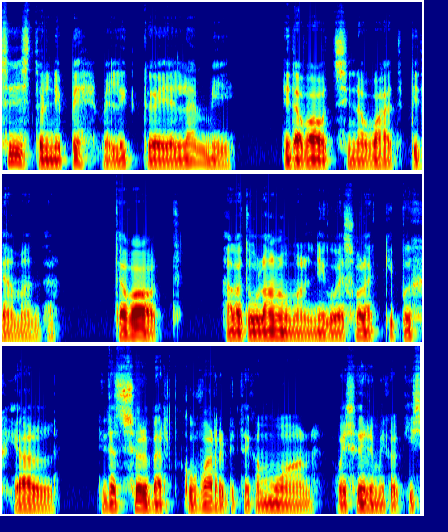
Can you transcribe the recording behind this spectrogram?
seest oli nii pehme likõ ja lämmi, nii ta vaot sinna vahet pidamanda. ta vaot, aga tuu lanumal nagu es oleki põhja all, nii ta sõlbert kui varbidega moan või sõrmiga kis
